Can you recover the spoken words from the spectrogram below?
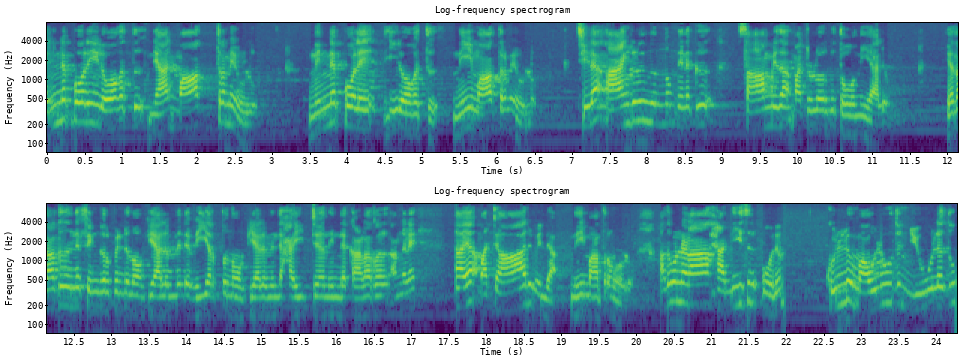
എന്നെ പോലെ ഈ ലോകത്ത് ഞാൻ മാത്രമേ ഉള്ളൂ. നിന്നെപ്പോലെ ഈ ലോകത്ത് നീ മാത്രമേ ഉള്ളൂ. ചില ആംഗിളിൽ നിന്നും നിനക്ക് സാമ്യത മറ്റുള്ളവർക്ക് തോന്നിയാലും യഥാർത്ഥത്തിൽ നിന്റെ ഫിംഗർ പ്രിന്റ് നോക്കിയാലും നിന്റെ വിയർപ്പ് നോക്കിയാലും നിന്റെ ഹൈറ്റ് നിന്റെ കളറ് അങ്ങനെ ആയ മറ്റാരുമില്ല. നീ മാത്രമേ ഉള്ളൂ. അതുകൊണ്ടാണ് ആ ഹദീസിൽ പോലും കുല്ലു മൗലൂദ് ന്യൂലതു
